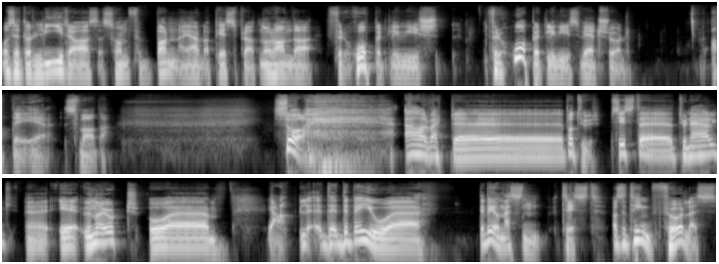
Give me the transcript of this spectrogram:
og sitte og lire av seg sånn forbanna jævla pissprat når han da forhåpentligvis, forhåpentligvis vet sjøl at det er svada. Så jeg har vært eh, på tur. Siste turnéhelg eh, er unnagjort, og eh, ja, det, det ble jo eh, Det ble jo nesten trist. Altså, ting føles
